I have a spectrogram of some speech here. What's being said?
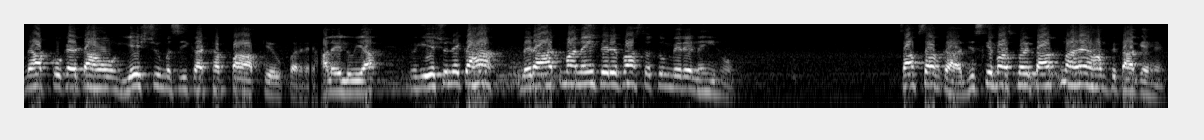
मैं आपको कहता हूँ, यीशु मसीह का ठप्पा आपके ऊपर है। हाले क्योंकि यीशु ने कहा, मेरा आत्मा नहीं तेरे पास तो तुम मेरे नहीं हो। साफ़ साफ़ कहा, जिसके पास पवित्र आत्मा है, हम पिता के हैं।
